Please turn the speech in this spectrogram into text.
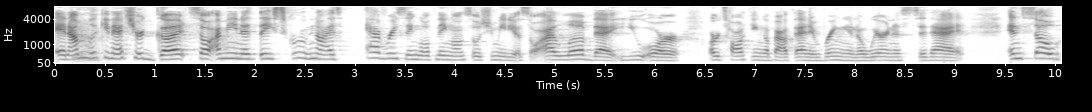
and i'm looking at your gut so i mean they scrutinize every single thing on social media so i love that you are are talking about that and bringing awareness to that and so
